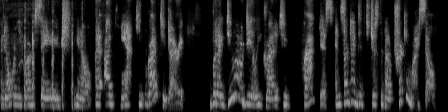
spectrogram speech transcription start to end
I don't really burn sage. You know, I, I can't keep a gratitude diary. But I do have a daily gratitude practice. And sometimes it's just about tricking myself.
